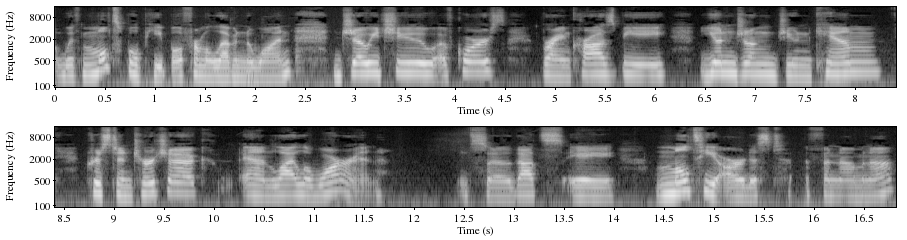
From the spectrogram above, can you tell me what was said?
with multiple people from 11 to 1. Joey Chou, of course, Brian Crosby, Yun Jung Jun Kim, Kristen Turchuk, and Lila Warren. So that's a multi-artist phenomena.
